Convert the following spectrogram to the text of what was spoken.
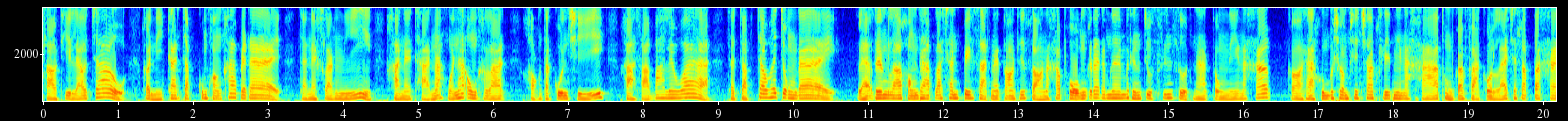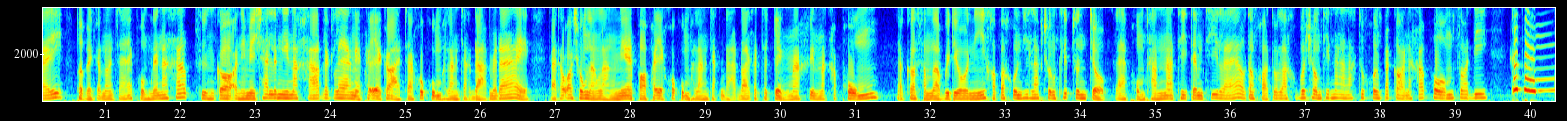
คราวที่แล้วเจ้าก็หนีการจับกุมของข้าไปได้ แต่ในครั้งนี้ข้าในฐานะหัวหน้าองครักษ์ของตระกูลฉีข้าสาบานเลยว่าจะจับเจ้าให้จงได้ และเรื่องราวของดาบราชันปีศาจในตอนที่ 2 นะครับผมก็ได้ดำเนินมาถึงจุดสิ้นสุดนะตรงนี้นะครับก็ถ้าคุณผู้ชมชื่นชอบคลิปนี้นะครับผมก็ฝากกดไลค์แชร์ซับตะไคร้เพื่อเป็นกำลังใจให้ผมด้วยนะครับ ซึ่งก็แอนิเมชันเรื่องนี้นะครับแรกๆเนี่ยพระเอกก็อาจจะควบคุมพลังจากดาบไม่ได้ แต่ถ้าว่าช่วงหลังๆเนี่ยพอพระเอกควบคุมพลังจากดาบได้ก็จะเก่งมากขึ้นนะครับผม แล้วก็สำหรับวิดีโอนี้ขอบพระคุณที่รับชมคลิปจนจบ และผมทำหน้าที่เต็มที่แล้ว ต้องขอตัวลาคุณผู้ชมที่น่ารักทุกคนไปก่อนนะครับผม สวัสดีครับผม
